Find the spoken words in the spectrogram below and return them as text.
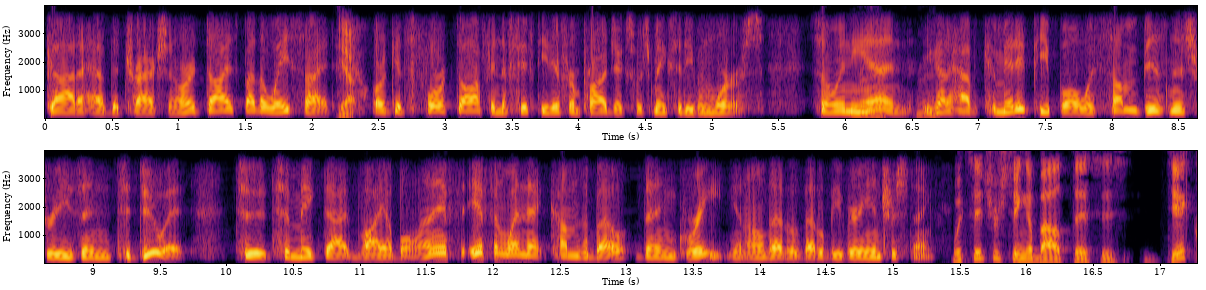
got to have the traction, or it dies by the wayside, yep. or it gets forked off into 50 different projects, which makes it even worse. So in the right, end, right. you got to have committed people with some business reason to do it to to make that viable. And if if and when that comes about, then great. You know that'll that'll be very interesting. What's interesting about this is Dick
